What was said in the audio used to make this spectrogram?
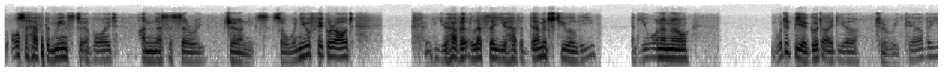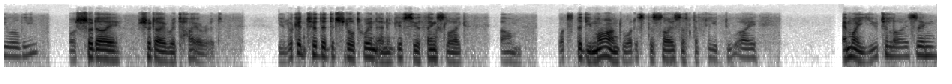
we also have the means to avoid unnecessary journeys. So when you figure out you have a, let's say you have a damaged ULD and you want to know, would it be a good idea to repair the ULD or should I, should I retire it? You look into the digital twin and it gives you things like, um, what's the demand? What is the size of the fleet? Do I, am I utilizing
